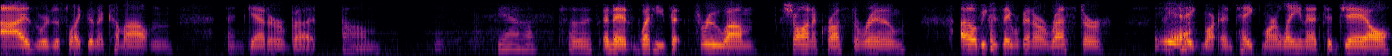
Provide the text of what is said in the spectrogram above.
eyes were just like going to come out and and get her but um yeah. So that's and it what he th- threw um sean across the room. Oh because they were going to arrest her and Yeah. take Mar- and take marlena to jail.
